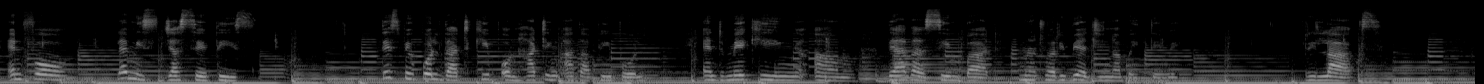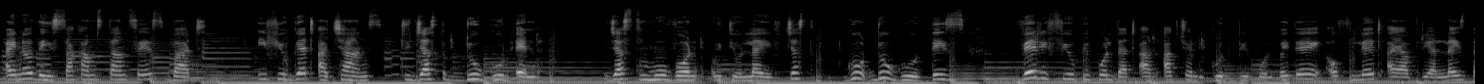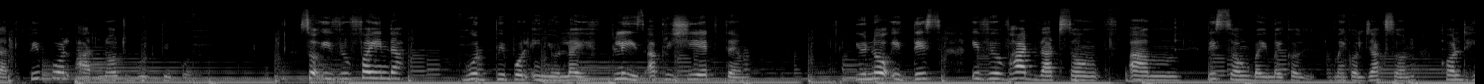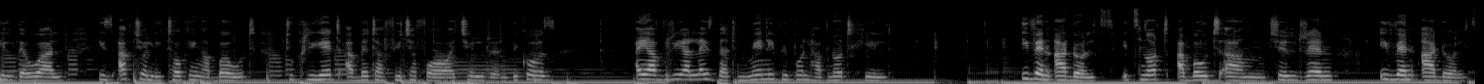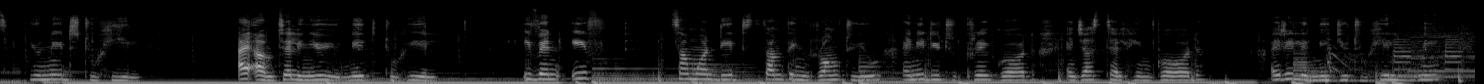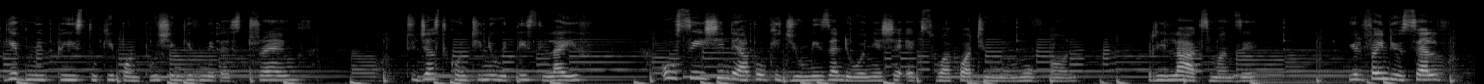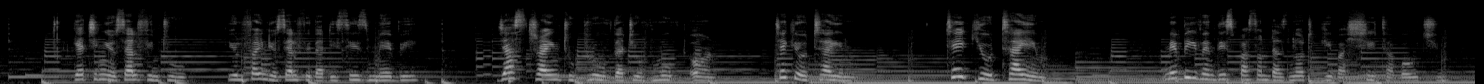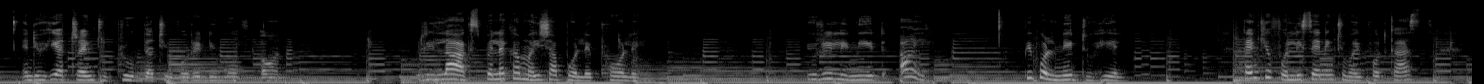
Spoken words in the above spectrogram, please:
And for let me just say this. These people that keep on hurting other people and making um, the others seem bad mnatuharibia jina by the way. Relax. I know there is circumstances but if you get a chance to just do good and just move on with your life. Just go do good. There's very few people that are actually good people. By the way of late i have realized that people are not good people. So if you find good people in your life please appreciate them. You know if this if you've heard that song um this song by michael michael jackson called heal the world he's actually talking about to create a better future for our children because i have realized that many people have not healed. Even adults. It's not about um, children even adults. You need to heal. I am telling you you need to heal. Even if someone did something wrong to you i need you to pray god and just tell him god i really need you to heal me. Give me peace to keep on pushing. Give me the strength to just continue with this life usishinde hapo ukijiumiza ndi uonyeshe ex wako ati umemove on. Relax manze. You'll find yourself getting yourself into you'll find yourself with a disease maybe. Just trying to prove that you've moved on. Take your time. Take your time. Maybe even this person does not give a shit about you and you're here trying to prove that you've already moved on. Relax peleka maisha pole pole you really need i people need to heal. Thank you for listening to my podcast.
